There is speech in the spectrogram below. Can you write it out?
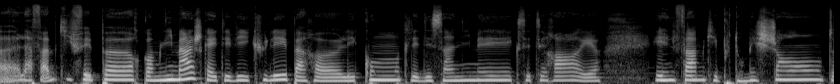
euh, la femme qui fait peur, comme l'image qui a été véhiculée par euh, les contes, les dessins animés, etc. Et, et une femme qui est plutôt méchante,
